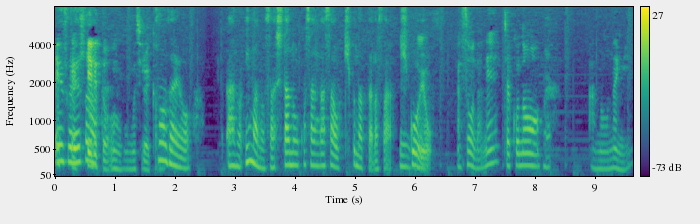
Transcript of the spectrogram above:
えいつかそれさ聞けると、うん、面白いかそも。うだよ。あの、今のさ、下のお子さんがさ、大きくなったらさ、聞こうよ。あそうだね。じゃあこの、ねあの、何？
